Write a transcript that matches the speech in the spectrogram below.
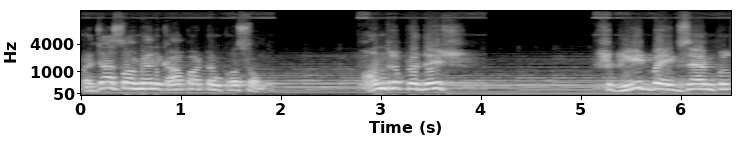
ప్రజాస్వామ్యాన్ని కాపాడటం కోసం Andhra Pradesh should lead by example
